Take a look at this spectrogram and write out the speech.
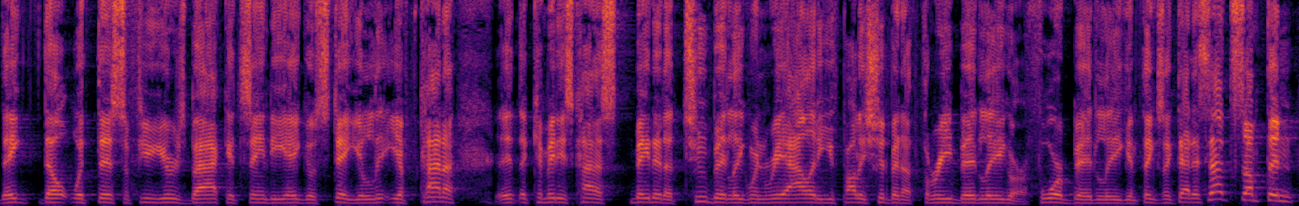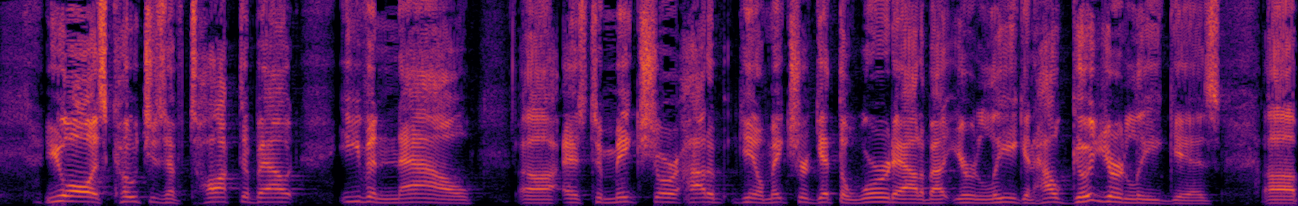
They dealt with this a few years back at San Diego State. You, you've kind of the committee's kind of made it a two bid league when reality you probably should have been a three bid league or a four bid league and things like that. Is that something you all as coaches have talked about even now? Uh, as to make sure how to you know make sure get the word out about your league and how good your league is uh,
